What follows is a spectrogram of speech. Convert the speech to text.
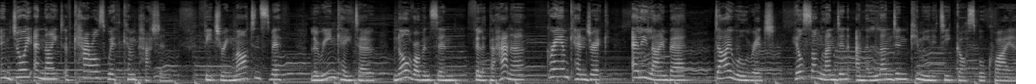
Enjoy a night of carols with compassion, featuring Martin Smith, Lurine Cato, Noel Robinson, Philippa Hanna, Graham Kendrick, Ellie Limebear, Di Woolridge, Hillsong London, and the London Community Gospel Choir.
